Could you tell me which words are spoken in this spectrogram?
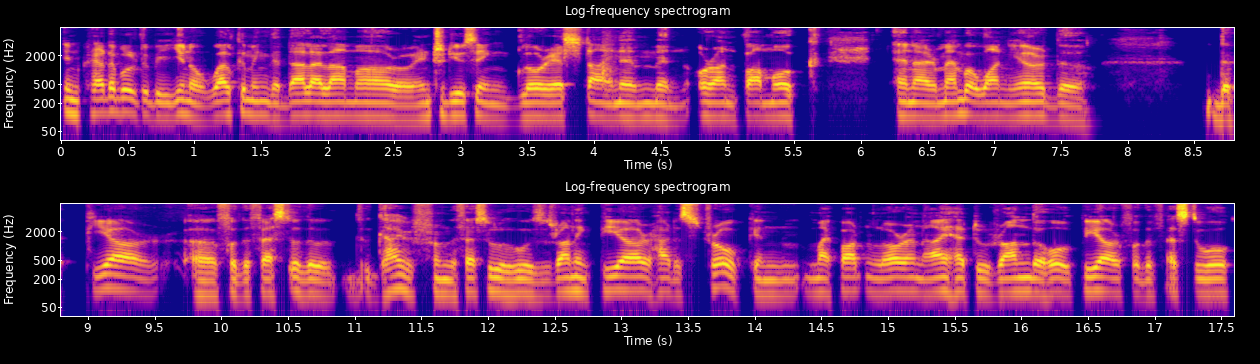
incredible to be, you know, welcoming the Dalai Lama or introducing Gloria Steinem and Orhan Pamuk. And I remember one year the the PR uh, for the festival, the, the guy from the festival who was running PR had a stroke, and my partner Laura and I had to run the whole PR for the festival,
